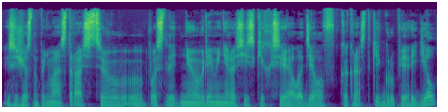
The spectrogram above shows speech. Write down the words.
если честно, понимаю страсть последнего времени российских сериалоделов как раз-таки к группе Айгел.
